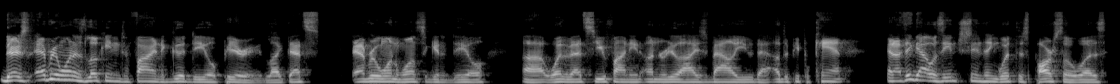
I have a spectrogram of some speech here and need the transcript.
there's everyone is looking to find a good deal. Period. Like that's everyone wants to get a deal, uh, whether that's you finding unrealized value that other people can't. And I think that was the interesting thing with this parcel was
